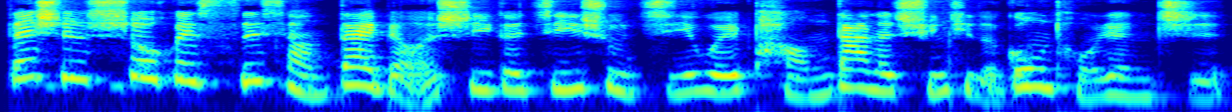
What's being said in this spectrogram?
但是社会思想代表的是一个基数极为庞大的群体的共同认知，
